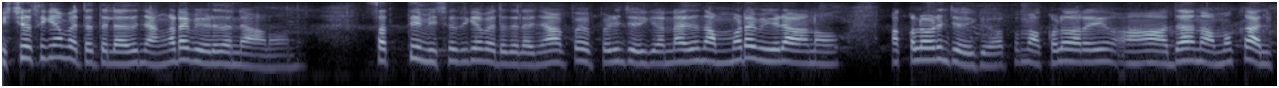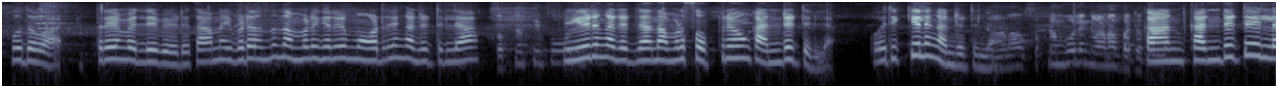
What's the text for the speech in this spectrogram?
വിശ്വസിക്കാൻ പറ്റത്തില്ല അത് ഞങ്ങളുടെ വീട് തന്നെ ആണോ എന്ന് സത്യം വിശ്വസിക്കാൻ പറ്റത്തില്ല. ഞാൻ അപ്പോൾ എപ്പോഴും ചോദിക്കും കാരണം ഇത് നമ്മുടെ വീടാണോ? മക്കളോടും ചോദിക്കും. അപ്പം മക്കൾ പറയും ആ അതാ നമുക്ക് അത്ഭുതമാണ് ഇത്രയും വലിയ വീട്. കാരണം ഇവിടെ ഒന്നും നമ്മളിങ്ങനെ ഒരു മോഡലും കണ്ടിട്ടില്ല വീടും കണ്ടിട്ടില്ല നമ്മൾ സ്വപ്നവും കണ്ടിട്ടില്ല. ഒരിക്കലും കണ്ടിട്ടില്ല. കണ്ടിട്ടില്ല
